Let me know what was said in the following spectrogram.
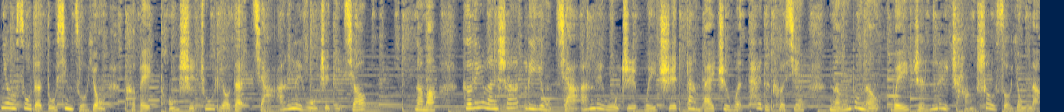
尿素的毒性作用可被同时潴留的甲胺类物质抵消。那么，格陵兰鲨利用甲胺类物质维持蛋白质稳态的特性，能不能为人类长寿所用呢？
